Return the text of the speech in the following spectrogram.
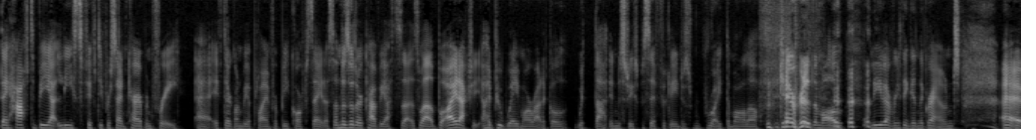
they have to be at least fifty percent carbon free uh, if they're going to be applying for B Corp status. And there's other caveats to that as well. But I'd actually, I'd be way more radical with that industry specifically, and just write them all off, get rid of them all, leave everything in the ground. Uh,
